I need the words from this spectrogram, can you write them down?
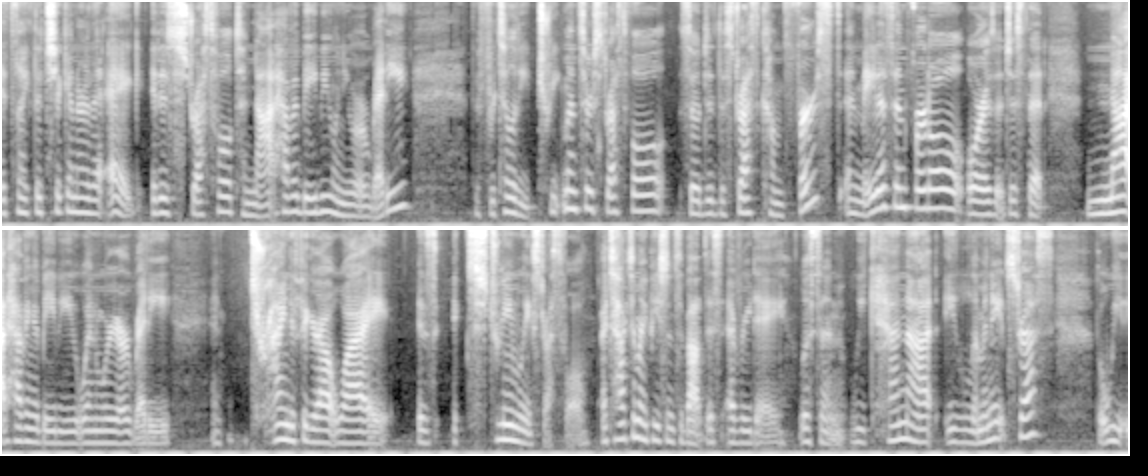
It's like the chicken or the egg. It is stressful to not have a baby when you are ready the fertility treatments are stressful. So did the stress come first and made us infertile? Or is it just that not having a baby when we are ready and trying to figure out why is extremely stressful. I talk to my patients about this every day. Listen, we cannot eliminate stress, but we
